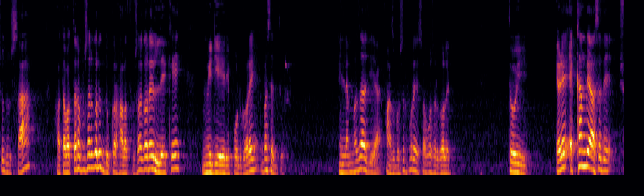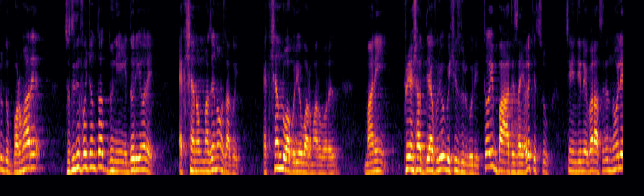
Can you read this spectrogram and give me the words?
শুধু চা হতাবার্তারা প্রচার করে, দুঃখের হালত প্রচার করে, লেখে মিডিয়ায় রিপোর্ট করে, বাস দূর। ইনলাম মাজা যে পাঁচ বছর পরে, ছ বছর গলের। তো এড়ে একখান বে আছে দে, শুধু বর্মারে, যতদিন পর্যন্ত দুনিয়া দরিয়রে একশানের মাঝে ন যাগই একশান লোয়া ফুরিও বর্মার উপরে মানে প্রেশার দিয়া ফুরিও বেশি জোর করি। তো এই বাদে যাই ওরে কিছু চেঞ্জিং এবার আছে নহলে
